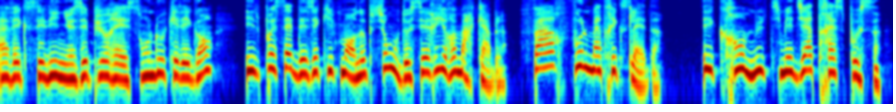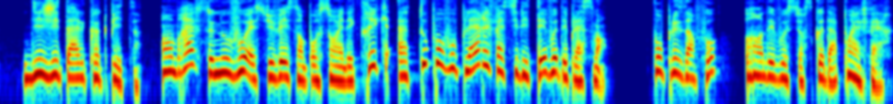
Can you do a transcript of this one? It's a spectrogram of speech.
Avec ses lignes épurées et son look élégant, il possède des équipements en option ou de série remarquables. Phare Full Matrix LED. Écran multimédia 13 pouces. Digital Cockpit. En bref, ce nouveau SUV 100% électrique a tout pour vous plaire et faciliter vos déplacements. Pour plus d'infos, rendez-vous sur skoda.fr.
